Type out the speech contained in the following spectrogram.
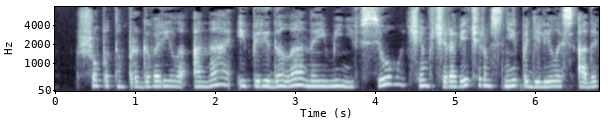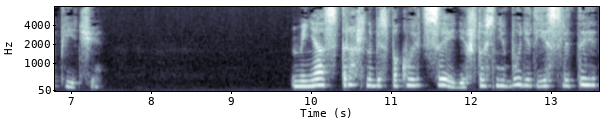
— шепотом проговорила она и передала Наимине все, чем вчера вечером с ней поделилась Ада Пичи. Меня страшно беспокоит Сэйди. Что с ней будет, если ты...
